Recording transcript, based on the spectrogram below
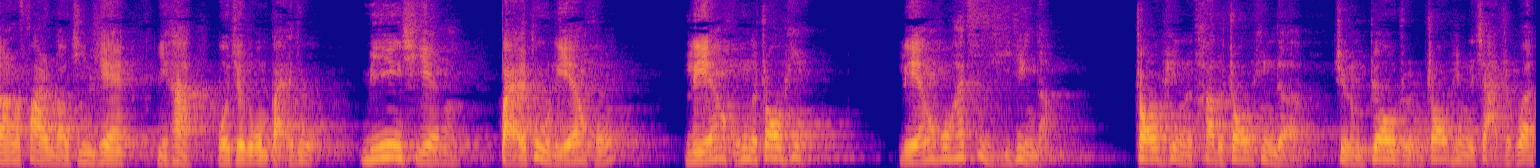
当然发展到今天，你看，我觉得我们百度民营企业嘛，百度李彦宏，李彦宏的招聘，李彦宏还自己定的，招聘了他的招聘的这种标准，招聘的价值观，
